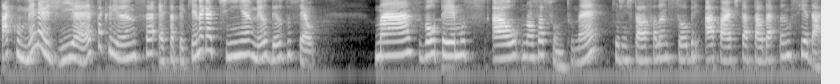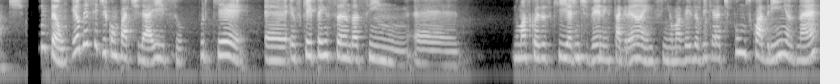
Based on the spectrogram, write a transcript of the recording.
tá com uma energia esta criança, esta pequena gatinha, meu Deus do céu. Mas voltemos ao nosso assunto, né? Que a gente estava falando sobre a parte da tal da ansiedade. Então, eu decidi compartilhar isso porque é, eu fiquei pensando assim, é, numas coisas que a gente vê no Instagram, enfim, uma vez eu vi que era tipo uns quadrinhos, né?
